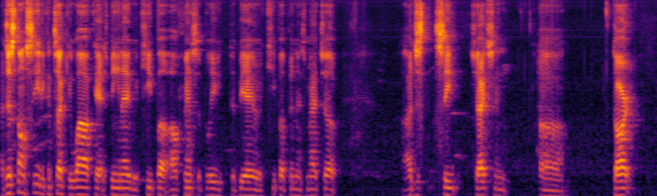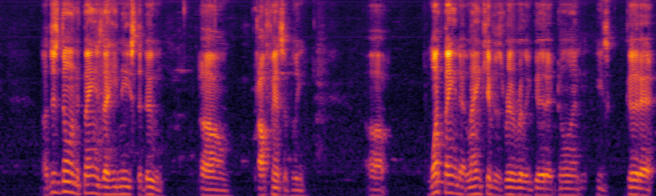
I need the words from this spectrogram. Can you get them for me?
I just don't see the Kentucky Wildcats being able to keep up offensively to be able to keep up in this matchup. I just see Jackson uh, Dart uh, just doing the things that he needs to do um, offensively. Uh, one thing that Lane Kiffin is really, really good at doing, he's good at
